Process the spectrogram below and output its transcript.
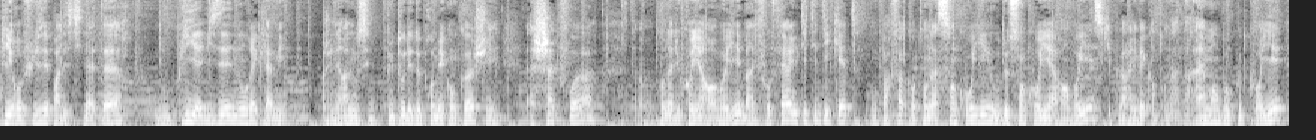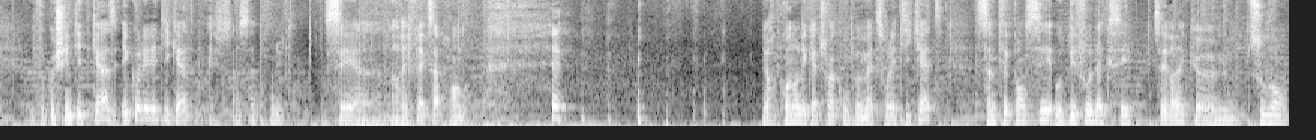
pli refusé par destinataire ou pli avisé non réclamé. En général, nous, c'est plutôt les deux premiers qu'on coche et à chaque fois euh, qu'on a du courrier à renvoyer, ben, il faut faire une petite étiquette. Donc parfois, quand on a 100 courriers ou 200 courriers à renvoyer, ce qui peut arriver quand on a vraiment beaucoup de courriers, il faut cocher une petite case et coller l'étiquette. Et ça, ça prend du temps. C'est un, réflexe à prendre. et en reprenant les quatre choix qu'on peut mettre sur l'étiquette, ça me fait penser au défaut d'accès. C'est vrai que souvent,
